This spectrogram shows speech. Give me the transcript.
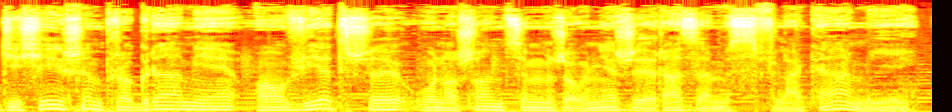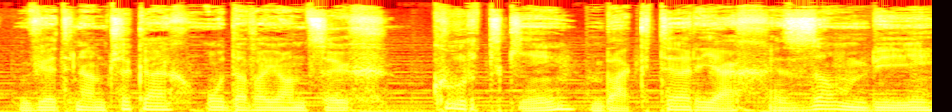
W dzisiejszym programie o wietrze unoszącym żołnierzy razem z flagami, Wietnamczykach udawających kurtki, bakteriach zombie,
